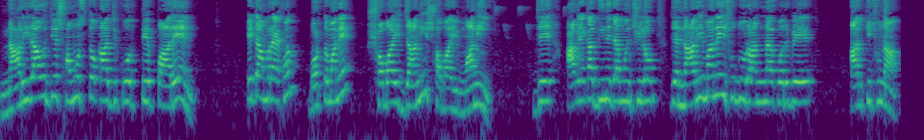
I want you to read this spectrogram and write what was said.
নারীরাও যে সমস্ত কাজ করতে পারেন, এটা আমরা এখন বর্তমানে সবাই জানি, সবাই মানি। যে আগেকার দিনে যেমন ছিল যে নারী মানেই শুধু রান্না করবে আর কিছু না।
